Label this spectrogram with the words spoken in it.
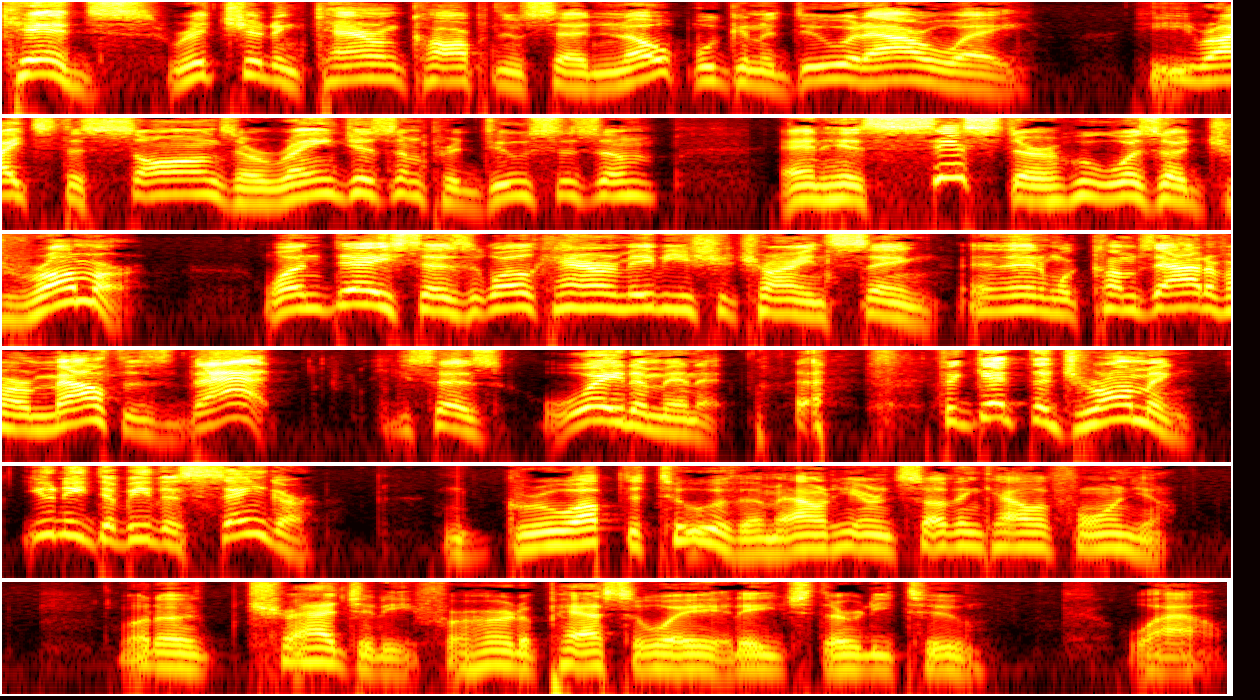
kids, Richard and Karen Carpenter, said, nope, we're going to do it our way. He writes the songs, arranges them, produces them. And his sister, who was a drummer, one day says, well, Karen, maybe you should try and sing. And then what comes out of her mouth is that. He says, wait a minute. Forget the drumming. You need to be the singer. And grew up the two of them out here in Southern California. What a tragedy for her to pass away at age 32. Wow.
